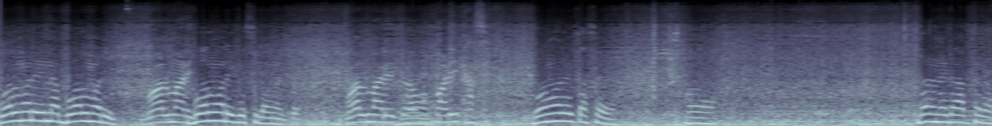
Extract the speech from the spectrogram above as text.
গোয়ালমারি না বোয়ালমারি? গোয়ালমারি বোয়ালমারি গেছিলাম একটা গোয়ালমারি তো আমার বাড়ি কাছে। বোয়ালমারির কাছে? ও ধরেন এটা আপনার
